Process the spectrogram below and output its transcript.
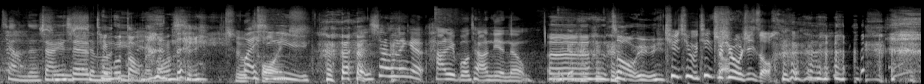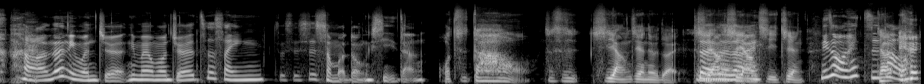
讲的讲一些听不懂的东西，外星语，很像那个哈利波特念那种 咒语，去去去去去去走。好，那你们觉得，你们有没有觉得这声音就是是什么东西？这样？我知道。这是西洋剑，对不对？西洋西洋旗舰。你怎么会知道？因为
